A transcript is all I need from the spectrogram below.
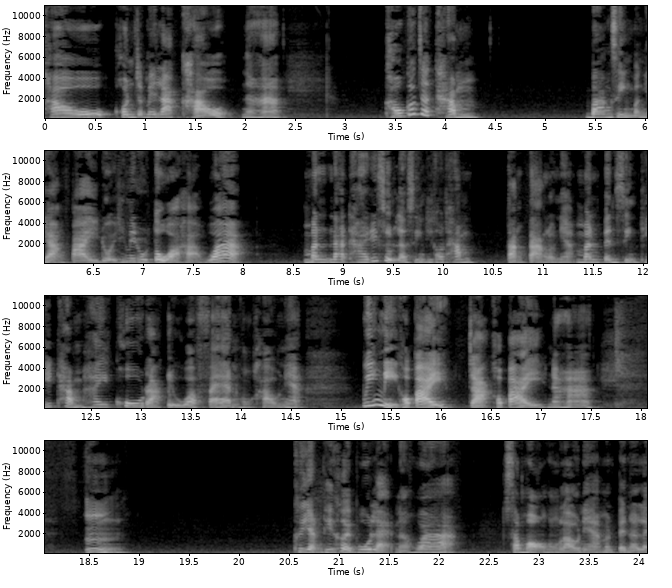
เขาคนจะไม่รักเขานะคะเขาก็จะทำบางสิ่งบางอย่างไปโดยที่ไม่รู้ตัวค่ะ ว่ามันท้ายที่สุดแล้วสิ่งที่เขาทำต่างๆเหล่านี้มันเป็นสิ่งที่ทำให้คู่รักหรือว่าแฟนของเขาเนี่ย วิ่งหนีเขาไปจากเขาไปนะคะอืม คืออย่างที่เคยพูดแหละนะว่าสมองของเราเนี่ยมันเป็นอะไร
